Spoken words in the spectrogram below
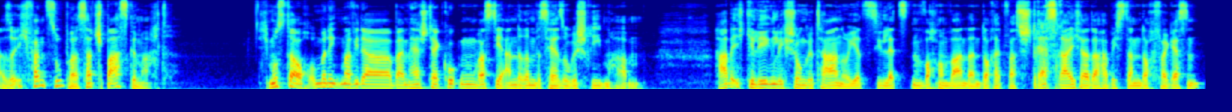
Also ich fand's super, es hat Spaß gemacht. Ich musste auch unbedingt mal wieder beim Hashtag gucken, was die anderen bisher so geschrieben haben. Habe ich gelegentlich schon getan, nur jetzt die letzten Wochen waren dann doch etwas stressreicher, da habe ich es dann doch vergessen.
